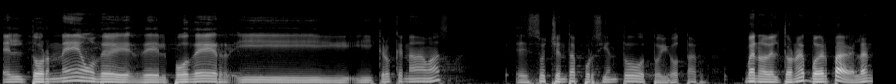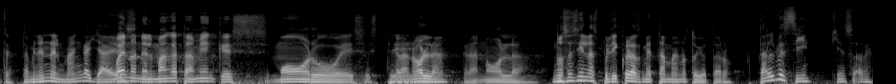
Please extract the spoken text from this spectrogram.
el torneo de, del poder y, y creo que nada más es 80% Toyota. Bueno, del torneo de poder para adelante. También en el manga ya es... Bueno, en el manga también, que es Moro, es este... Granola. Granola. No sé si en las películas meta mano Toyotaro. Tal vez sí, quién sabe.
